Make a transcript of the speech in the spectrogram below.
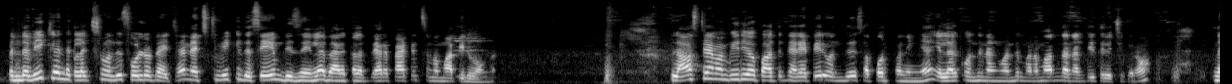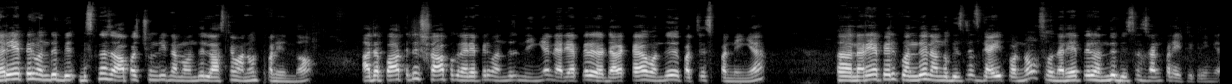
இப்போ இந்த வீக்ல இந்த கலெக்ஷன் வந்து சோல்ட் அவுட் ஆயிடுச்சுன்னா நெக்ஸ்ட் வீக் இந்த சேம் டிசைனில் வேற கலர் வேற பேட்டர்ன்ஸ் நம்ம மாற்றிடுவாங்க லாஸ்ட் டைம் நம்ம வீடியோ பார்த்துட்டு நிறைய பேர் வந்து சப்போர்ட் பண்ணீங்க. எல்லாருக்கும் வந்து நாங்கள் வந்து மனமார்ந்த நன்றி தெரிவிச்சுக்கிறோம். நிறைய பேர் வந்து பிஸ்னஸ் ஆப்பர்ச்சுனிட்டி நம்ம வந்து லாஸ்ட் டைம் அனௌன்ஸ் பண்ணியிருந்தோம். அதை பார்த்துட்டு ஷாப்புக்கு நிறைய பேர் வந்திருந்தீங்க. நிறைய பேர் டேரெக்டாக வந்து பர்ச்சேஸ் பண்ணீங்க. நிறைய பேருக்கு வந்து நாங்கள் பிஸ்னஸ் கைட் பண்ணோம். ஸோ நிறைய பேர் வந்து பிஸ்னஸ் ரன் பண்ணிட்டு இருக்கீங்க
